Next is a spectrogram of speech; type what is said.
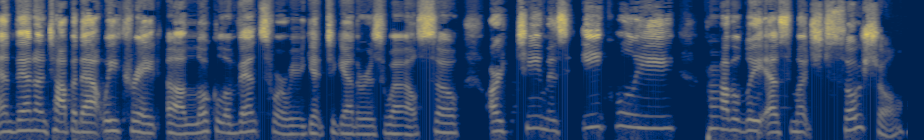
And then on top of that, we create uh, local events where we get together as well. So our team is equally probably as much social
